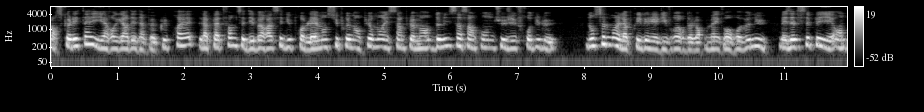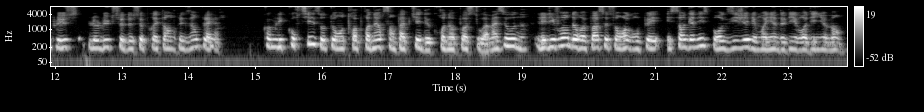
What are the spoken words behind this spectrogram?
Lorsque l'État y a regardé d'un peu plus près, la plateforme s'est débarrassée du problème en supprimant purement et simplement 2500 comptes jugés frauduleux. Non seulement elle a privé les livreurs de leurs maigres revenus, mais elle s'est payée en plus le luxe de se prétendre exemplaire. Comme les coursiers auto-entrepreneurs sans papier de Chronopost ou Amazon, les livreurs de repas se sont regroupés et s'organisent pour exiger les moyens de vivre dignement.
